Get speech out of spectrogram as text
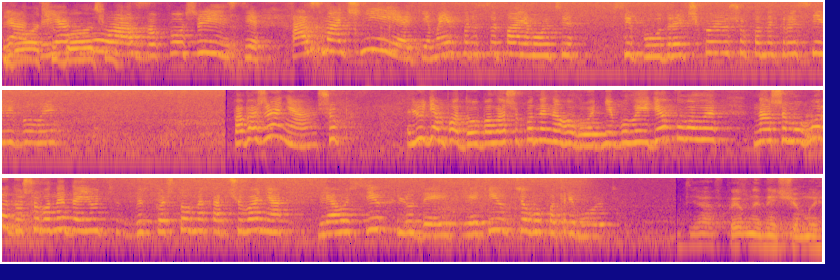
Гляньте, Бачу, як бачу. воздух, пушисті. А смачні які. Ми їх присипаємо оці всі пудрочкою, щоб вони красиві були. Побажання, щоб людям подобалося, щоб вони не голодні були. І дякували нашому городу, що вони дають безкоштовне харчування для усіх людей, які в цьому потребують. Я впевнений, що ми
